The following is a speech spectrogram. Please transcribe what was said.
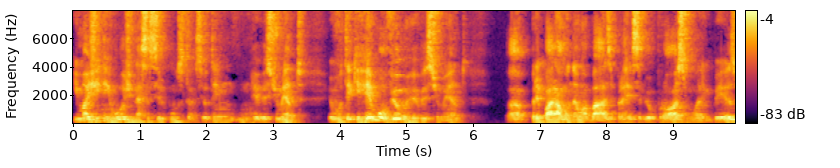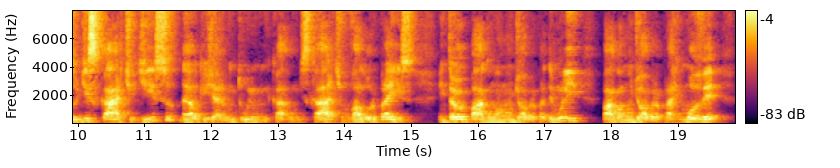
Imaginem hoje nessa circunstância, eu tenho um, um revestimento, eu vou ter que remover o meu revestimento, uh, preparar ou não a base para receber o próximo, a limpeza, o descarte disso, né, o que gera um entulho, um, um descarte, um valor para isso. Então eu pago uma mão de obra para demolir, pago a mão de obra para remover,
